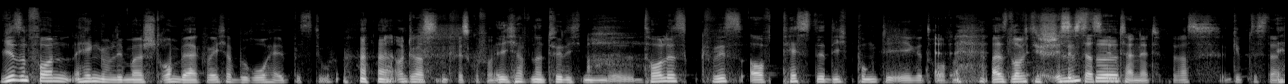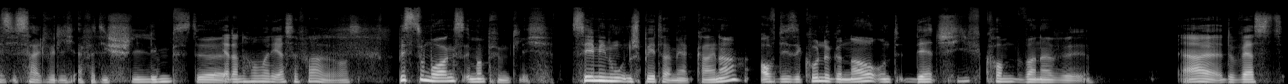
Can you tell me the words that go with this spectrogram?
wir sind von hängen geblieben bei Stromberg. Welcher Büroheld bist du? Und du hast ein Quiz gefunden. Ich habe natürlich ein äh, tolles Quiz auf testedich.de getroffen. Also glaube ich die Ist es das schlimmste. Internet? Was gibt es da Es nicht? ist halt wirklich einfach die schlimmste. Ja, dann hauen wir die erste Frage raus. Bist du morgens immer pünktlich? Zehn Minuten später merkt keiner. Auf die Sekunde genau und der Chief kommt, wann er will. Ah, du wärst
